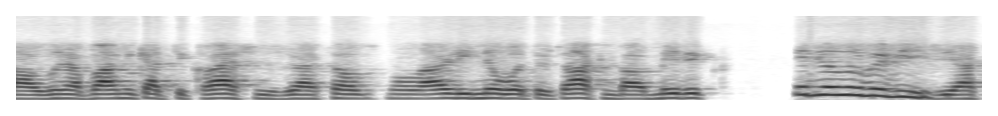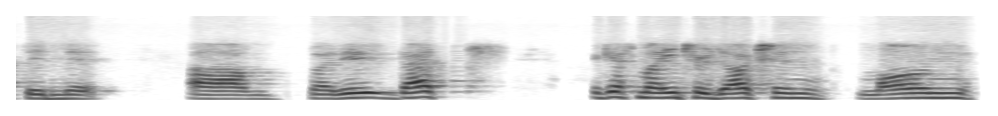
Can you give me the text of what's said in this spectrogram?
uh, when I finally got to classes. I felt, well, I already know what they're talking about. Made it, made it a little bit easy, I have to admit. Um, but it, that's, I guess, my introduction, long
